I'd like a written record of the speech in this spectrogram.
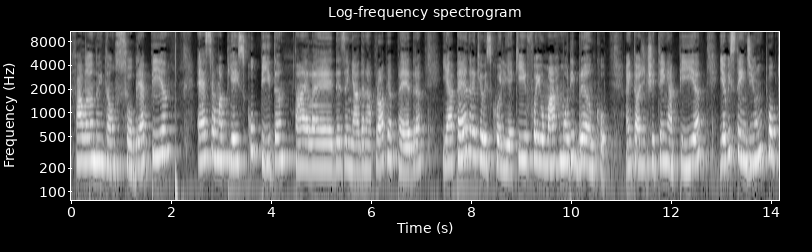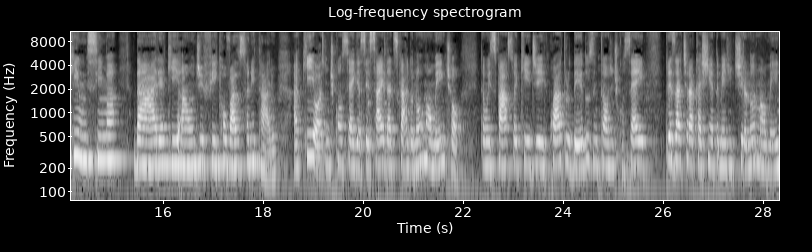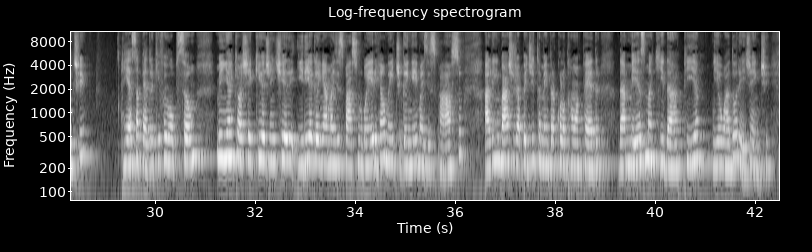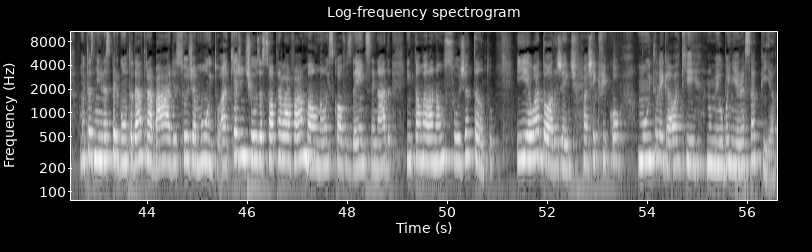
Falando então sobre a pia, essa é uma pia esculpida, tá? Ela é desenhada na própria pedra e a pedra que eu escolhi aqui foi o mármore branco. Então a gente tem a pia e eu estendi um pouquinho em cima da área aqui aonde fica o vaso sanitário. Aqui, ó, a gente consegue acessar e dar descarga normalmente, ó. Então espaço aqui de quatro dedos, então a gente consegue. Precisar tirar a caixinha também a gente tira normalmente. E essa pedra aqui foi uma opção minha que eu achei que a gente iria ganhar mais espaço no banheiro e realmente ganhei mais espaço. Ali embaixo já pedi também para colocar uma pedra da mesma aqui da pia e eu adorei, gente. Muitas meninas perguntam: dá trabalho, suja muito? Aqui a gente usa só para lavar a mão, não escova os dentes nem nada, então ela não suja tanto. E eu adoro, gente. Eu achei que ficou muito legal aqui no meu banheiro essa pia.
